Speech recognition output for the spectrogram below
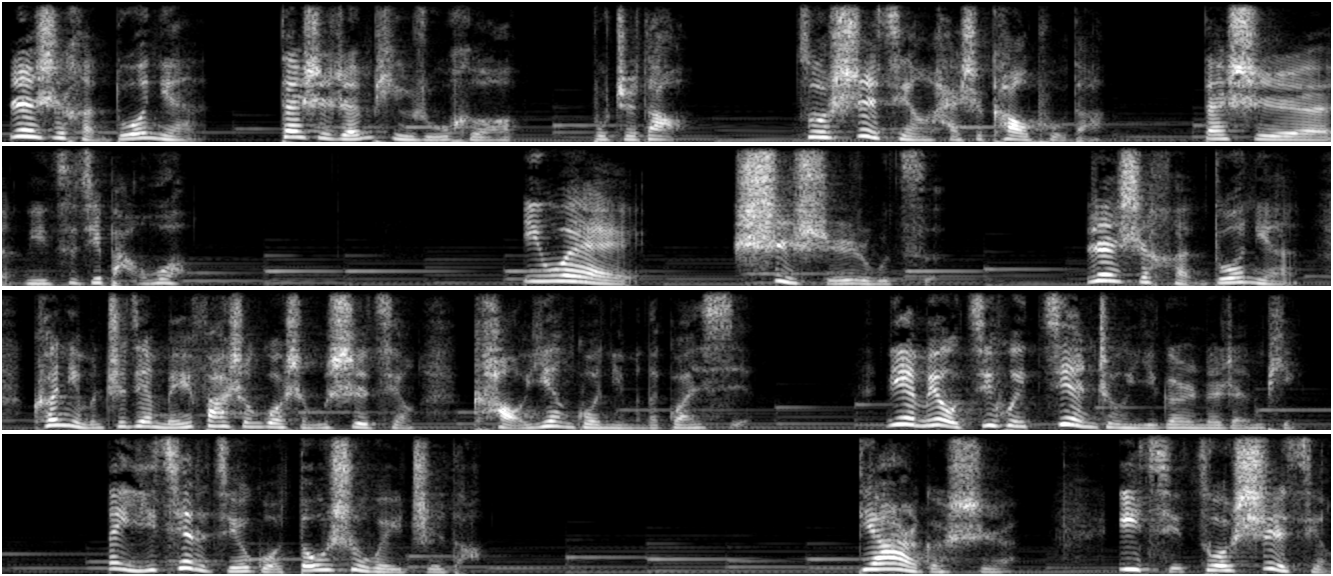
认识很多年，但是人品如何不知道，做事情还是靠谱的，但是你自己把握。因为事实如此，认识很多年，可你们之间没发生过什么事情考验过你们的关系，你也没有机会见证一个人的人品，那一切的结果都是未知的。第二个是，一起做事情、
